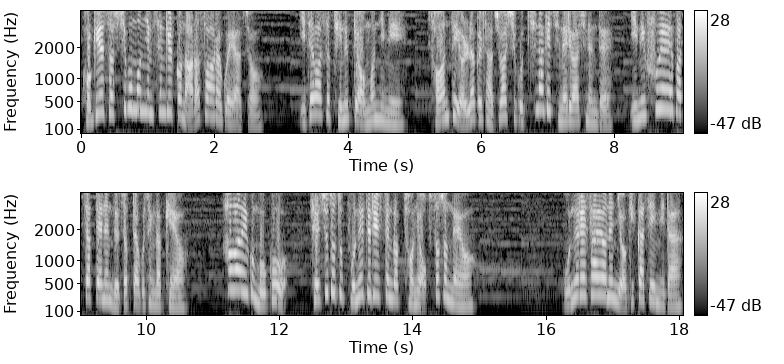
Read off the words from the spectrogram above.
거기에서 시부모님 챙길 건 알아서 하라고 해야죠. 이제 와서 뒤늦게 어머님이 저한테 연락을 자주 하시고 친하게 지내려 하시는데 이미 후회해봤자 때는 늦었다고 생각해요. 하와이고 뭐고 제주도도 보내드릴 생각 전혀 없어졌네요. 오늘의 사연은 여기까지입니다.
